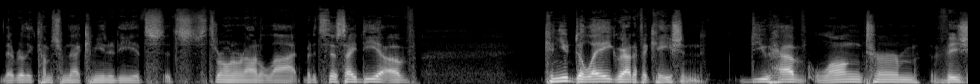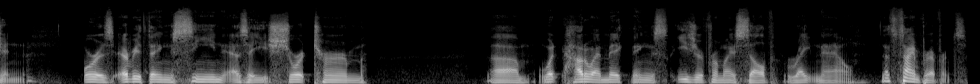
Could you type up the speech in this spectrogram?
that really comes from that community. It's it's thrown around a lot, but it's this idea of can you delay gratification? Do you have long term vision? Or is everything seen as a short term um, what how do I make things easier for myself right now? That's time preference.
